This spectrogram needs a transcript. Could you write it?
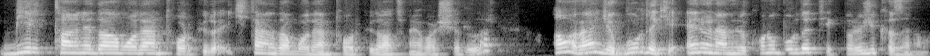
Bir tane daha modern torpido, iki tane daha modern torpido atmaya başladılar. Ama bence buradaki en önemli konu burada teknoloji kazanımı.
